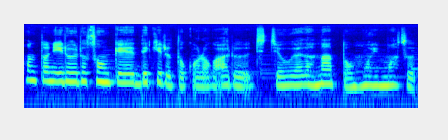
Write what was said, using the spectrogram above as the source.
本当にいろいろ尊敬できるところがある父親だなと思います。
